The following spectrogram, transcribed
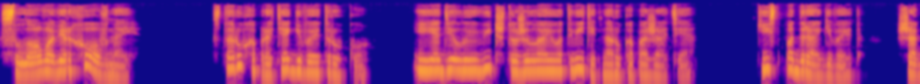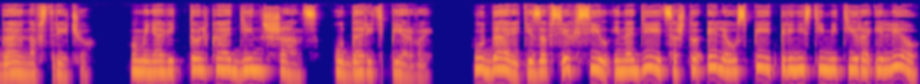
«Слово Верховной». Старуха протягивает руку, и я делаю вид, что желаю ответить на рукопожатие. Кисть подрагивает, шагаю навстречу. У меня ведь только один шанс — ударить первой. Ударить изо всех сил и надеяться, что Эля успеет перенести Метира и Лео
